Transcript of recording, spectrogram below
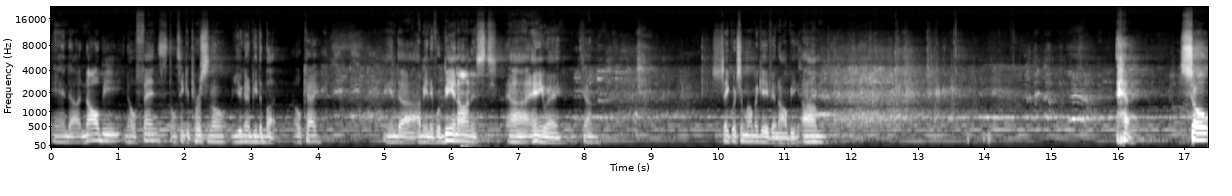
And uh, Nalby, no offense, don't take it personal. You're going to be the butt, okay? And uh, I mean, if we're being honest, uh, anyway, come. shake what your mama gave you, Nalby. Um, So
